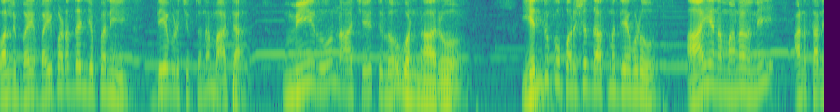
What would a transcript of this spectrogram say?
వాళ్ళని భయ భయపడద్దని చెప్పని దేవుడు చెప్తున్న మాట. మీరు నా చేతిలో ఉన్నారు. ఎందుకు పరిశుద్ధాత్మ దేవుడు ఆయన మనల్ని ఆయన తన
